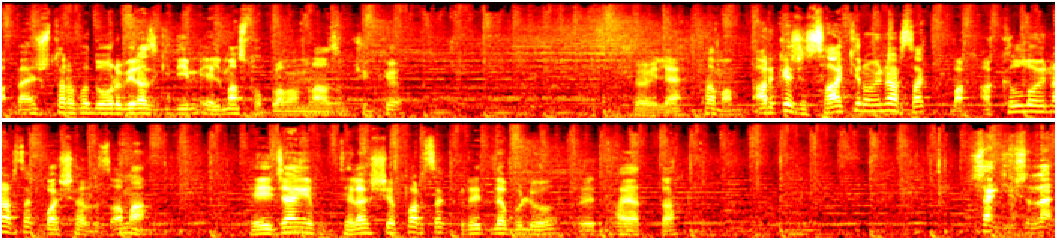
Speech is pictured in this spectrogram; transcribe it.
Abi ben şu tarafa doğru biraz gideyim. Elmas toplamam lazım çünkü. Şöyle. Tamam. Arkadaşlar sakin oynarsak, bak akıllı oynarsak başarırız ama heyecan yapıp telaş yaparsak Red ile Blue, Red hayatta. Sen kimsin lan?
